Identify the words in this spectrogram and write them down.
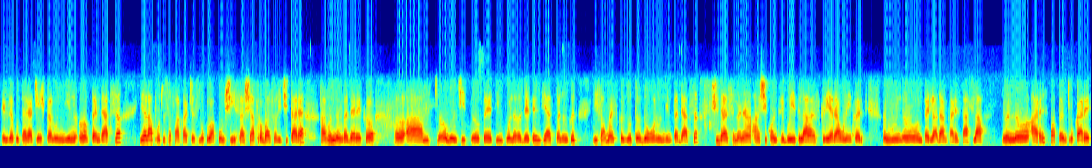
executarea 15 luni din uh, pendeapsă. El a putut să facă acest lucru acum și s-a și aprobat solicitarea, având în vedere că uh, a muncit pe timpul detenției, astfel încât i s-au mai scăzut două luni din pedeapsă și de asemenea a și contribuit la scrierea unei cărți în, uh, în perioada în care se afla în uh, arest, pentru care,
